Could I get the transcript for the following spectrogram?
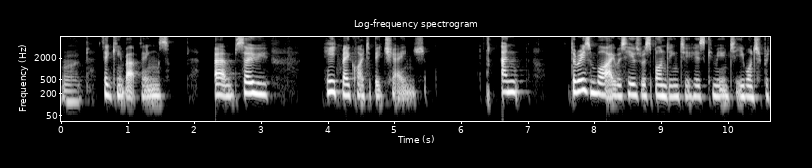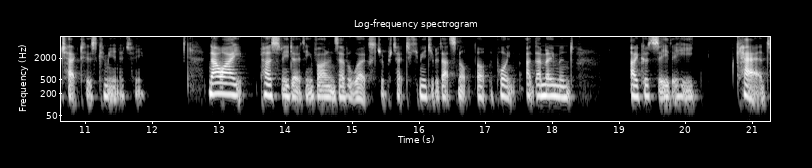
Right. thinking about things. Um, so he'd made quite a big change. And the reason why was he was responding to his community. He wanted to protect his community. Now, I personally don't think violence ever works to protect a community, but that's not, not the point. At that moment, I could see that he cared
